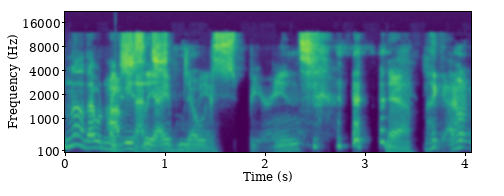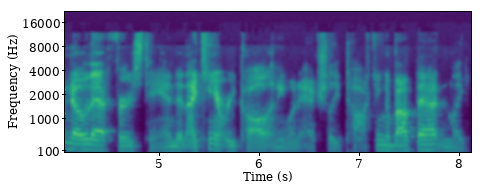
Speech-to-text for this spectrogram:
no, that would make obviously. I have no me. experience. yeah. like I don't know that firsthand, and I can't recall anyone actually talking about that and like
